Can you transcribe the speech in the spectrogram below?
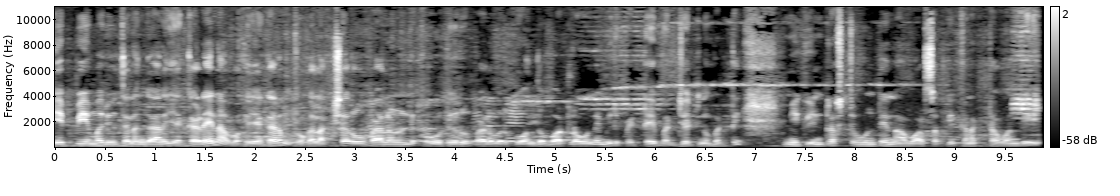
ఏపీ మరియు తెలంగాణ ఎక్కడైనా ఒక ఎకరం ఒక లక్ష రూపాయల నుండి కోటి రూపాయల వరకు అందుబాటులో ఉన్నాయి. మీరు పెట్టే బడ్జెట్ను బట్టి మీకు ఇంట్రెస్ట్ ఉంటే నా వాట్సాప్కి కనెక్ట్ అవ్వండి.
